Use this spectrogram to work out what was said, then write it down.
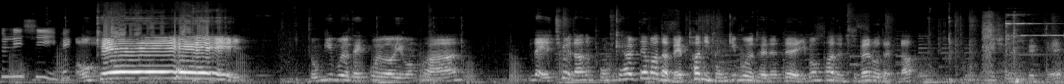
플리시 200개. 오케이! 동기부여 됐고요 이번 판 근데 애초에 나는 본캐 할 때마다 매 판이 동기부여 되는데 이번 판은 두 배로 된다? 승리시는 200개.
